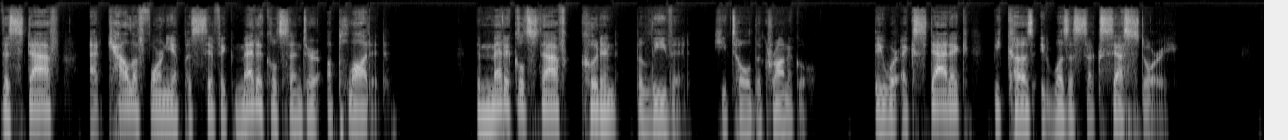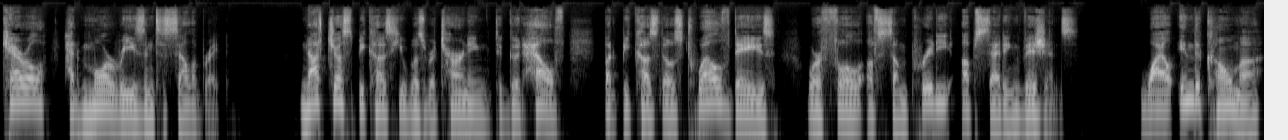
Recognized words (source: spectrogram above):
the staff at California Pacific Medical Center applauded. The medical staff couldn't believe it, he told the Chronicle. They were ecstatic because it was a success story. Carroll had more reason to celebrate not just because he was returning to good health, but because those 12 days were full of some pretty upsetting visions. While in the coma,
